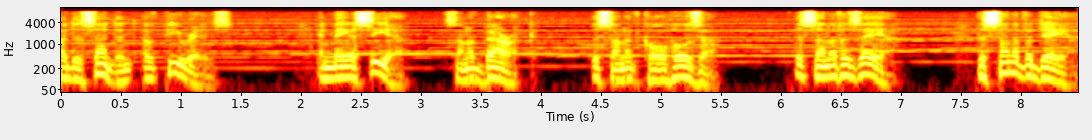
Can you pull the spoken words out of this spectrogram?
a descendant of Perez, and Maaseiah, son of Baruch, the son of Colhozeh, the son of Hazaiah, the son of Adaiah,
